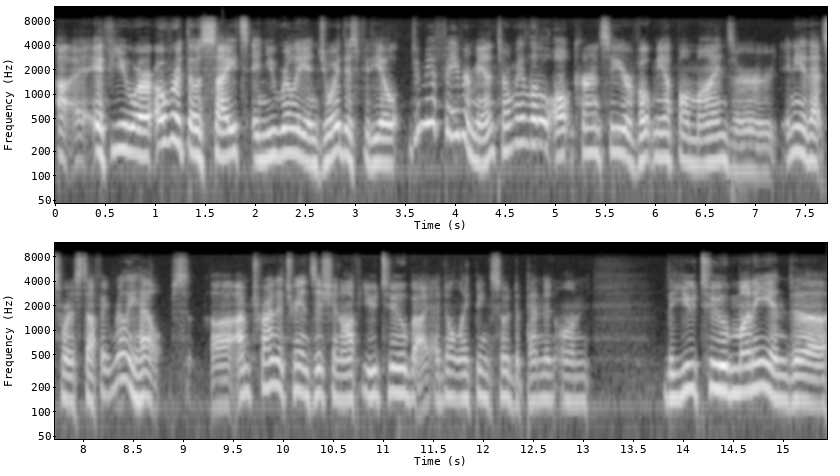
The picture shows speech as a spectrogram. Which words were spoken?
uh, if you are over at those sites and you really enjoyed this video, do me a favor, man. Throw me a little alt currency or vote me up on Minds or any of that sort of stuff. It really helps. Uh, I'm trying to transition off YouTube. I, I, don't like being so dependent on the YouTube money, and uh,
